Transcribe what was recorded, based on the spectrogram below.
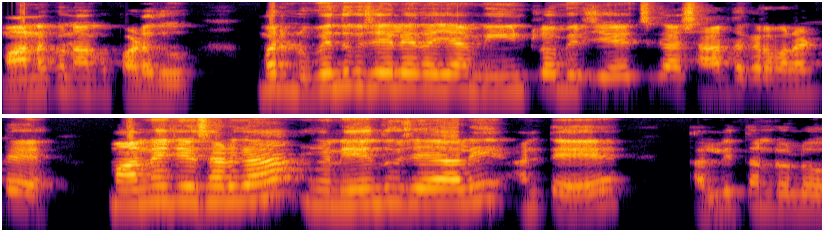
మా అన్నకు నాకు పడదు. మరి నువ్వెందుకు చేయలేదయ్యా? మీ ఇంట్లో మీరు చేయొచ్చుగా శాంతకర్మలు అంటే? మా అన్నయ్య చేశాడుగా ఇంకా నేను ఎందుకు చేయాలి? అంటే తల్లిదండ్రులు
